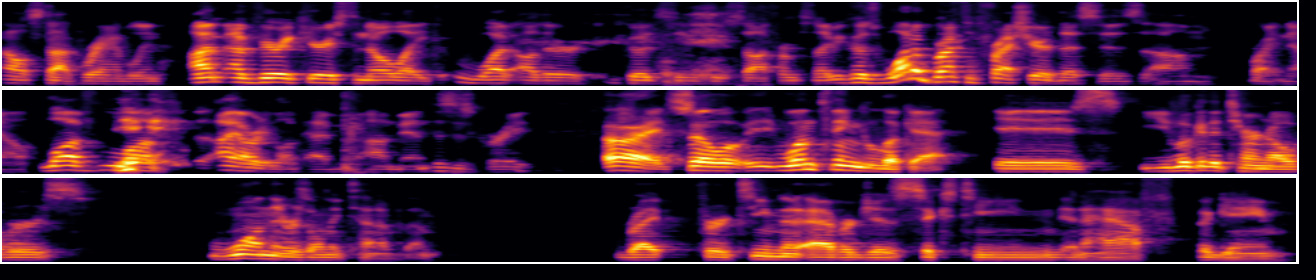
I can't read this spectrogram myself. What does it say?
I'll stop rambling. I'm, I'm very curious to know like what other good things you saw from tonight because what a breath of fresh air this is um, right now. Love, love. I already love having you on, man. This is great. All right. So one thing to look at is you look at the turnovers. One, there was only 10 of them, right? For a team that averages 16 and a half a game,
